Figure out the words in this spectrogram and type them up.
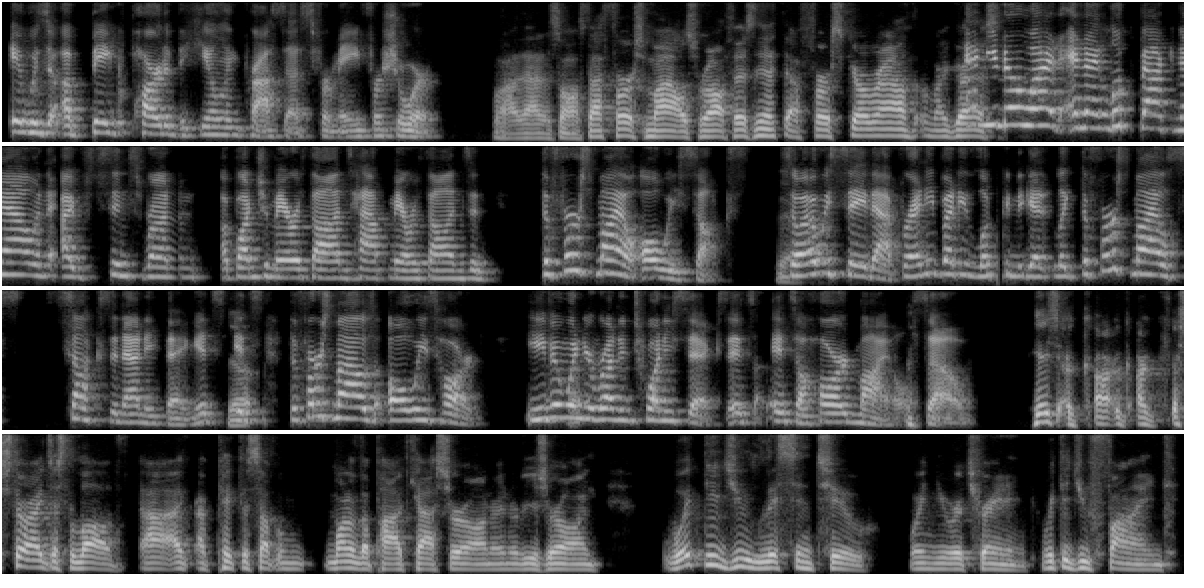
it was a big part of the healing process for me, for sure. Wow, that is awesome. That first mile is rough, isn't it? That first go around. Oh my god! And you know what? And I look back now, and I've since run a bunch of marathons, half marathons, and the first mile always sucks. Yeah. So I always say that for anybody looking to get like the first mile sucks in anything. It's yeah. it's the first mile is always hard. Even when you're running 26, it's it's a hard mile. So here's a, a, a story I just love. Uh, I, I, picked this up in one of the podcasts you're on or interviews you're on. What did you listen to when you were training? What did you find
